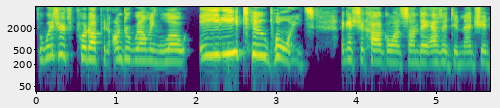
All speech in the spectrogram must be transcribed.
The Wizards put up an underwhelming low 82 points against Chicago on Sunday, as I did mention.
